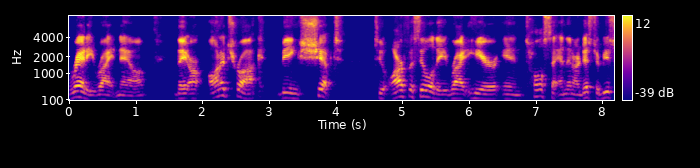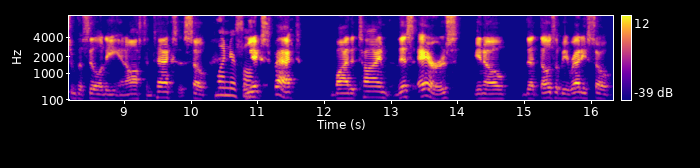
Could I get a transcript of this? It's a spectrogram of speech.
ready right now. They are on a truck being shipped to our facility right here in Tulsa and then our distribution facility in Austin, Texas. So Wonderful. we expect by the time this airs, you know, that those will be ready. So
